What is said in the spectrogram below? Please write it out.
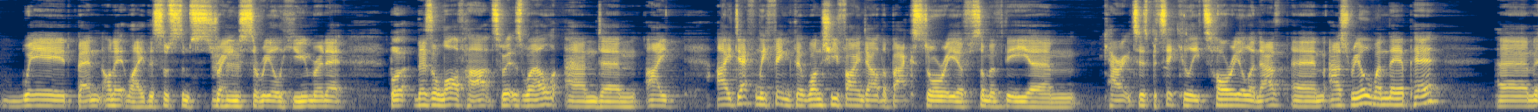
weird bent on it. Like there's some- some strange surreal humor in it, but there's a lot of heart to it as well. And um, I I definitely think that once you find out the backstory of some of the um, characters, particularly Toriel and Az- um, Asriel when they appear, um,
